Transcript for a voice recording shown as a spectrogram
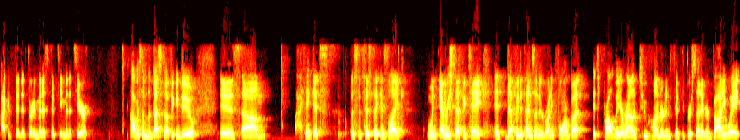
I can fit in 30 minutes, 15 minutes here, probably some of the best stuff you can do is um, I think it's the statistic is like when every step you take, it definitely depends on your running form, but it's probably around 250% of your body weight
